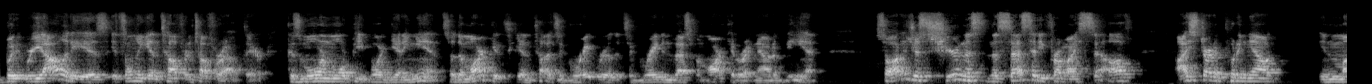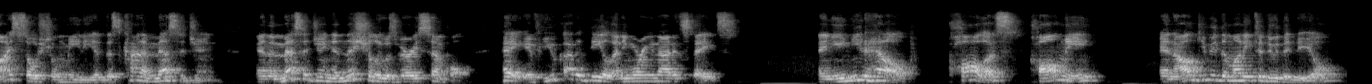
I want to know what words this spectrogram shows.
but reality is it's only getting tougher and tougher out there because more and more people are getting in. So the market's getting tough. It's a great, it's a great investment market right now to be in. So out of just sheer necessity for myself, I started putting out in my social media this kind of messaging. And the messaging initially was very simple. Hey, if you got a deal anywhere in the United States and you need help, call us, call me, and I'll give you the money to do the deal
